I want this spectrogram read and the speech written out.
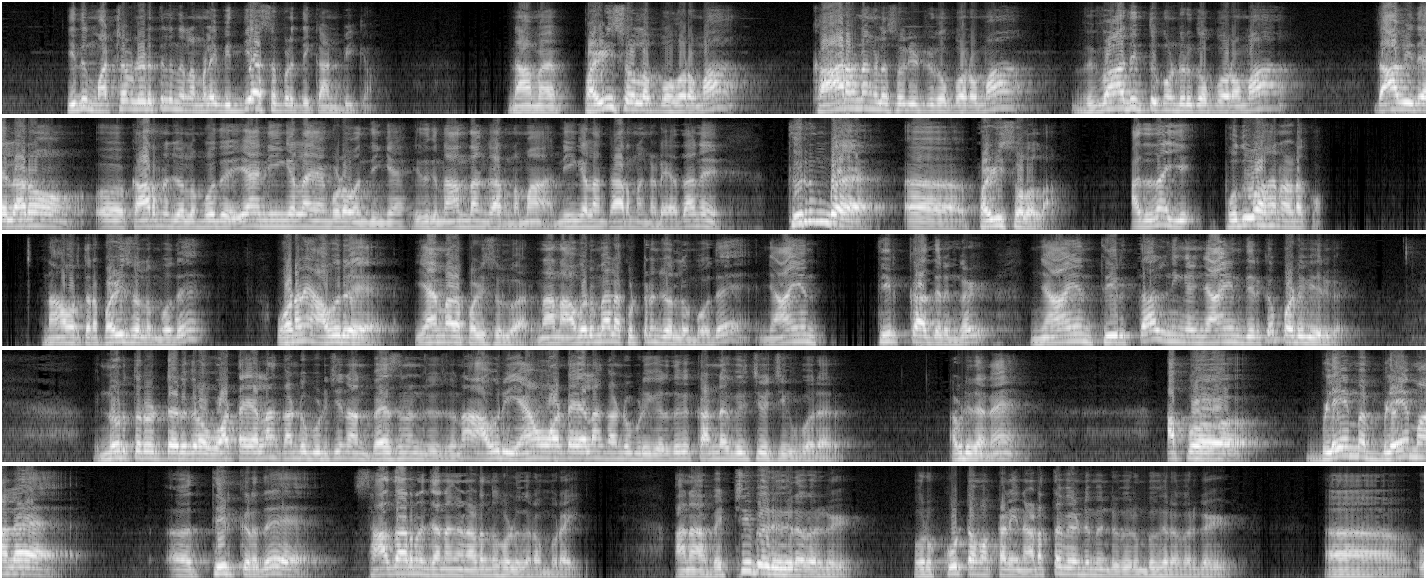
இது மற்றவர்களிடத்திலிருந்து நம்மளை வித்தியாசப்படுத்தி காண்பிக்கும். நாம பழி சொல்ல போகிறோமா? காரணங்களை சொல்லிட்டு இருக்க போகிறோமா விவாதித்து கொண்டிருக்க போகிறோமா தாவித எல்லாரும் காரணம் சொல்லும்போது ஏன் நீங்கள்லாம் என் கூட வந்தீங்க? இதுக்கு நான் தான் காரணமா? நீங்கள்லாம் காரணம் கிடையாதான்னு திரும்ப பழி சொல்லலாம். அதுதான் எ- பொதுவாக நடக்கும். நான் ஒருத்தரை பழி சொல்லும்போது உடனே அவர் என் மேலே பழி சொல்லுவார். நான் அவர் மேலே குற்றம் சொல்லும்போது நியாயம் தீர்க்காதிருங்கள். நியாயம் தீர்த்தால் நீங்கள் நியாயம் தீர்க்கப்படுவீர்கள். இன்னொருத்தர்கிட்ட இருக்கிற ஓட்டையெல்லாம் கண்டுபிடிச்சி நான் பேசணும்னு சொல்லி சொன்னால் அவர் என் ஓட்டையெல்லாம் கண்டுபிடிக்கிறதுக்கு கண்ணை விரிச்சு வச்சுக்க போறாரு. அப்படிதானே? அப்போ அப்போது பிளேமை பிளேமால் தீர்க்கிறது சாதாரண ஜனங்க நடந்து கொள்கிற முறை. ஆனால் வெற்றி பெறுகிறவர்கள் ஒரு கூட்ட மக்களை நடத்த வேண்டும் என்று விரும்புகிறவர்கள்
